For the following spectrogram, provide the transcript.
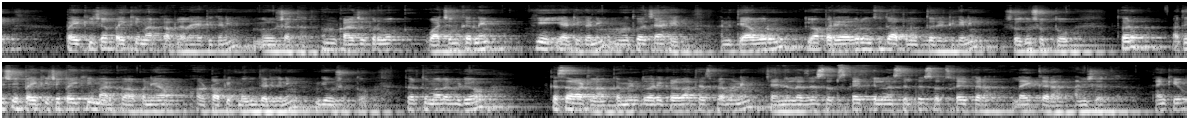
पैकीच्या पैकी मार्क आपल्याला या ठिकाणी मिळू शकतात. म्हणून काळजीपूर्वक वाचन करणे हे या ठिकाणी महत्त्वाचे आहे. आणि त्यावरून किंवा पर्यायावरून सुद्धा आपण उत्तर या ठिकाणी शोधू शकतो. तर अतिशय पैकीचे पैकी मार्क आपण या टॉपिकमधून त्या ठिकाणी घेऊ शकतो. तर तुम्हाला व्हिडिओ कसा वाटला? कमेंटद्वारे कळवा. त्याचप्रमाणे चॅनलला जर सबस्क्राईब केलं नसेल तर सबस्क्राईब करा लाईक करा आणि शेअर करा. थँक्यू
